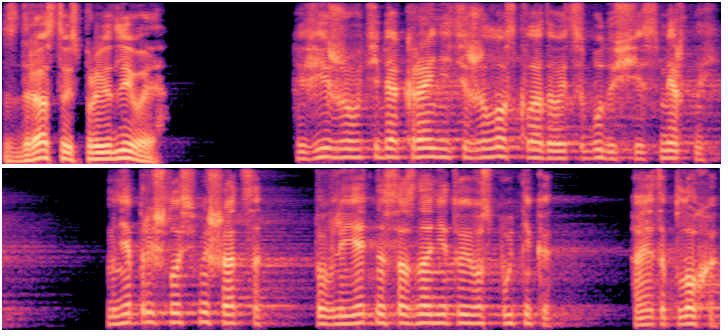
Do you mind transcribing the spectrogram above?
«Здравствуй, справедливая!» «Вижу, у тебя крайне тяжело складывается будущее смертный. Мне пришлось вмешаться, повлиять на сознание твоего спутника, а это плохо.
